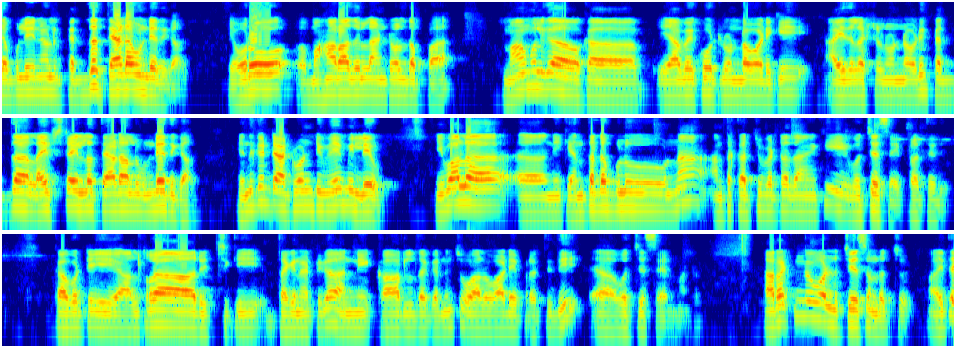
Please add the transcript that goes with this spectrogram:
డబ్బు లేని వాళ్ళకి పెద్ద తేడా ఉండేది కాదు. ఎవరో మహారాజులు లాంటి వాళ్ళు తప్ప మామూలుగా ఒక యాభై కోట్లు ఉన్నవాడికి ఐదు లక్షలు ఉన్నవాడికి పెద్ద లైఫ్ స్టైల్లో తేడాలు ఉండేది కాదు. ఎందుకంటే అటువంటివి ఏమీ లేవు. ఇవాళ నీకు ఎంత డబ్బులు ఉన్నా అంత ఖర్చు పెట్టడానికి వచ్చేసాయి ప్రతిదీ. కాబట్టి అల్ట్రా రిచ్కి తగినట్టుగా అన్ని కార్ల దగ్గర నుంచి వాళ్ళు వాడే ప్రతిదీ వచ్చేసాయి అన్నమాట. ఆ రకంగా వాళ్ళు చేసి ఉండొచ్చు అయితే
